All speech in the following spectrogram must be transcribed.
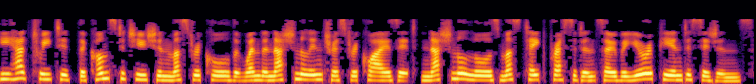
He had tweeted, the Constitution must recall that when the national interest requires it, national laws must take precedence over European decisions.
